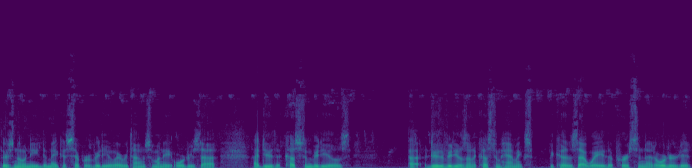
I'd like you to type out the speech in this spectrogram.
there's no need to make a separate video every time somebody orders that. I do the custom videos uh, do the videos on the custom hammocks because that way the person that ordered it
